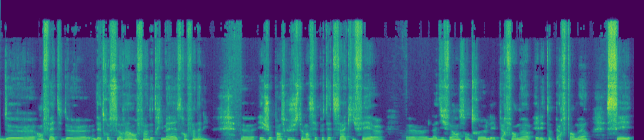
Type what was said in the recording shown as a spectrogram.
de, en fait, de d'être serein en fin de trimestre, en fin d'année. Euh, et je pense que justement, c'est peut-être ça qui fait euh, euh, la différence entre les performeurs et les top performers. C'est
